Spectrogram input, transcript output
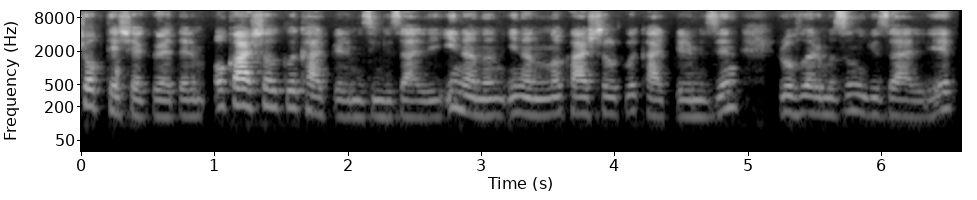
Çok teşekkür ederim. O karşılıklı kalplerimizin güzelliği. İnanın, inanın o karşılıklı kalplerimizin, ruhlarımızın güzelliği.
